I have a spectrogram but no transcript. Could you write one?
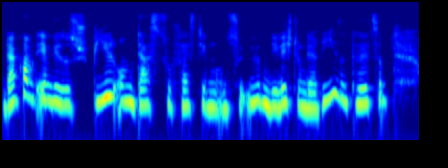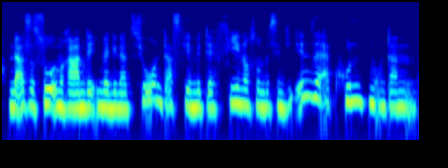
Und dann kommt eben dieses Spiel, um das zu festigen und zu üben, die Lichtung der Riesenpilze. Und da ist es so im Rahmen der Imagination, dass wir mit der Fee noch so ein bisschen die Insel erkunden und dann,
